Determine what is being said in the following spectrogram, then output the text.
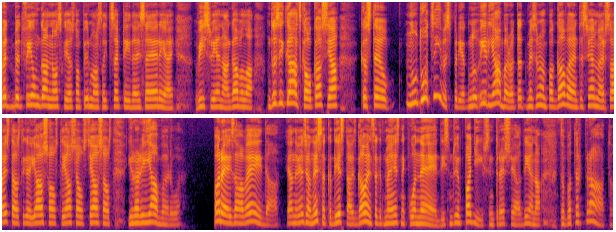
bet, bet filmu gan noskatījos no pirmās līdz septītai sērijai, visu vienā gabalā. Un tas ir kāds kaut kas, ja, kas tev nu, dod dzīves prieku, nu, ir jābaro, tad mēs runājam par gavēnu, tas vienmēr saistās tikai jāšaust, jāšaust, jāšaust, ir arī jābaro. Pareizā veidā. Jā, neviens jau nesaka, kad iestājas gavēns, ka mēs neko nēdīsim, jau paģīsim trešajā dienā, tāpat ar prātu,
